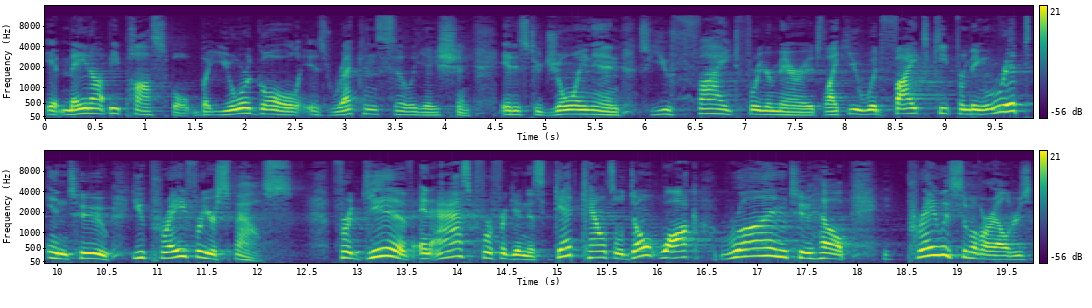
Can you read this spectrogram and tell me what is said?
It may not be possible, but your goal is reconciliation. It is to join in. So you fight for your marriage like you would fight to keep from being ripped in two. You pray for your spouse. Forgive and ask for forgiveness. Get counsel. Don't walk, run to help. Pray with some of our elders.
